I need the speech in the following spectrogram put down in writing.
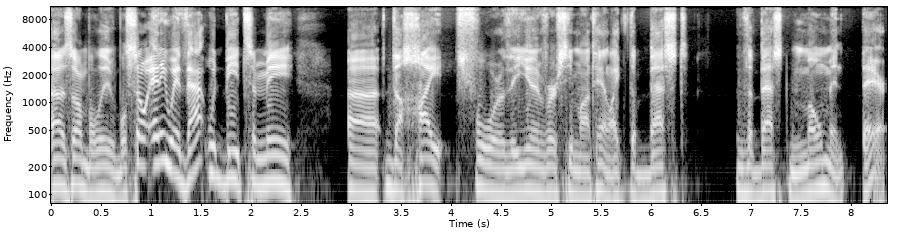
that was unbelievable. So anyway, that would be to me uh, the height for the University of Montana, like the best, the best moment there.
